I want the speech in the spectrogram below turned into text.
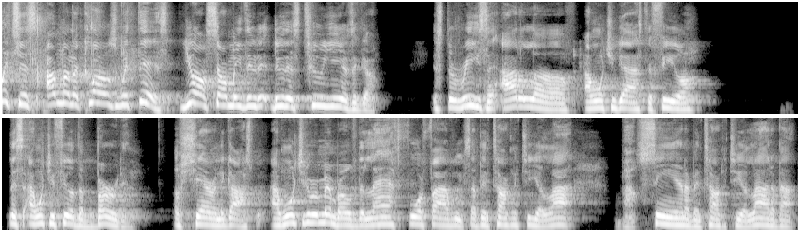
which is, I'm going to close with this. You all saw me do this two years ago. It's the reason, out of love, I want you guys to feel, listen, I want you to feel the burden of sharing the gospel. I want you to remember over the last four or five weeks, I've been talking to you a lot about sin. I've been talking to you a lot about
